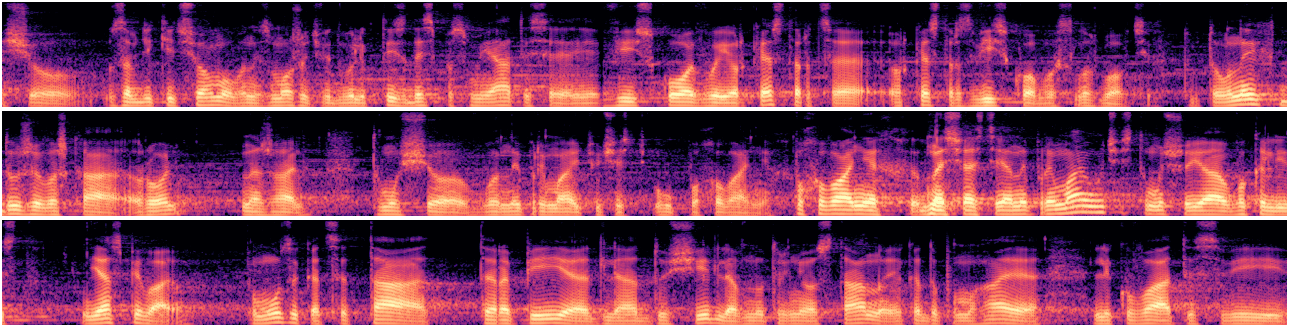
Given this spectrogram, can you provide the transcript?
що завдяки цьому вони зможуть відволіктись, десь посміятися. Військовий оркестр це оркестр з військових службовців. Тобто у них дуже важка роль, на жаль, тому що вони приймають участь у похованнях. Похованнях, на щастя, я не приймаю участь, тому що я вокаліст, я співаю. Музика це та терапія для душі, для внутрішнього стану, яка допомагає лікувати свій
